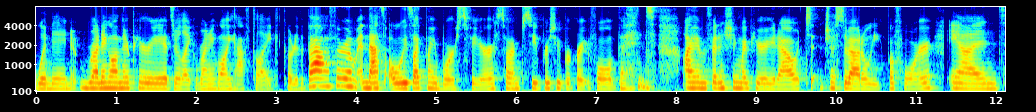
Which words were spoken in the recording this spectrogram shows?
women running on their periods or like running while you have to like go to the bathroom. And that's always like my worst fear. So I'm super, super grateful that I am finishing my period out just about a week before. And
